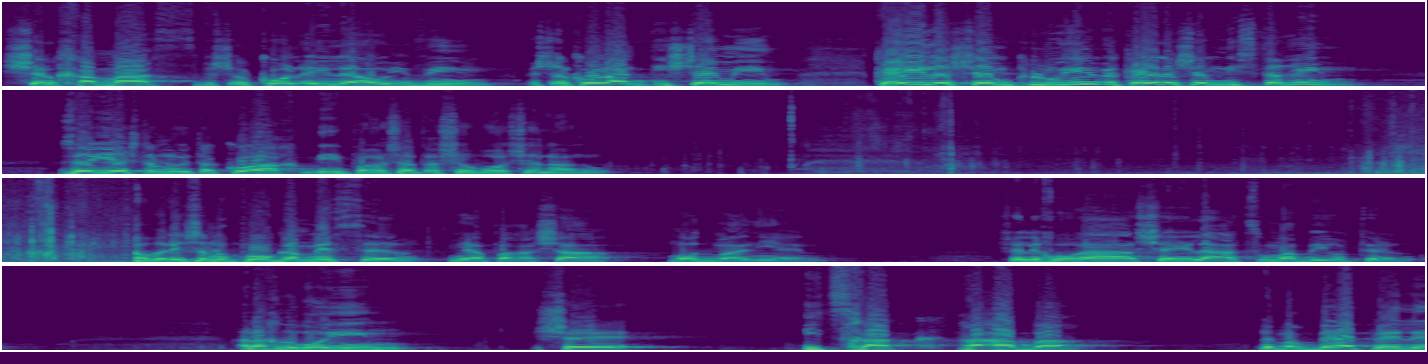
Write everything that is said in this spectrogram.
של חמאס ושל כל אלה האויבים ושל כל האנטישמים, כאלה שהם כלואים וכאלה שהם נסתרים. זה יש לנו את הכוח מפרשת השבוע שלנו. אבל יש לנו פה גם מסר מהפרשה מאוד מעניין, שלכאורה שאלה עצומה ביותר. אנחנו רואים שיצחק, האבא, למרבה הפלא,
